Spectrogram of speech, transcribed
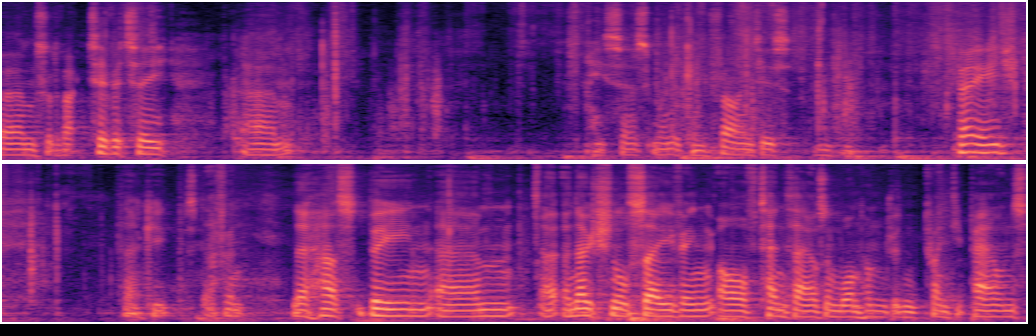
um, sort of activity, um, he says when he can find his page, thank you Stefan, there has been um, a, a notional saving of £10,120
